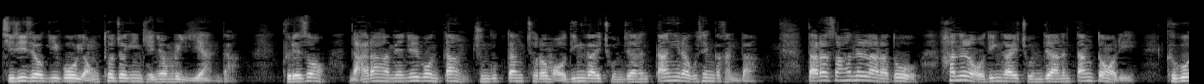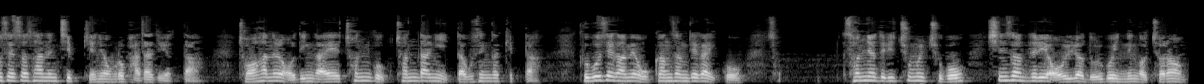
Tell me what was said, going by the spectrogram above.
지리적이고 영토적인 개념으로 이해한다. 그래서 나라 하면 일본 땅, 중국 땅처럼 어딘가에 존재하는 땅이라고 생각한다. 따라서 하늘나라도 하늘 어딘가에 존재하는 땅덩어리, 그곳에서 사는 집 개념으로 받아들였다. 저 하늘 어딘가에 천국, 천당이 있다고 생각했다. 그곳에 가면 옥황상제가 있고 선녀들이 춤을 추고 신선들이 어울려 놀고 있는 것처럼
